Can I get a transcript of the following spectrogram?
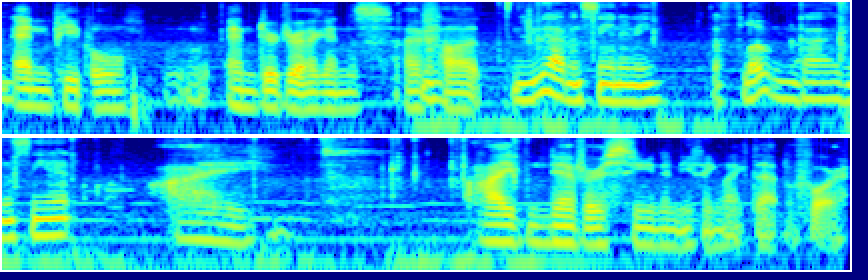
Mm. end people, ender dragons. I Mm. fought. you haven't seen any. The floating guy hasn't seen it. I. I've never seen anything like that before.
